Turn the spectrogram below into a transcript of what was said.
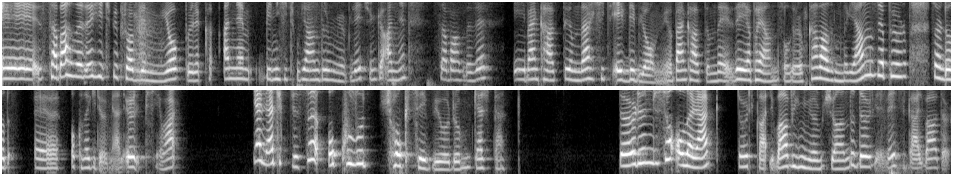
Ee, sabahları hiçbir problemim yok. Böyle annem beni hiç uyandırmıyor bile. Çünkü annem sabahları e, ben kalktığımda hiç evde bile olmuyor. Ben kalktığımda evde yapayalnız oluyorum. Kahvaltımı da yalnız yapıyorum. Sonra da e, okula gidiyorum yani öyle bir şey var. Yani açıkçası okulu çok seviyorum gerçekten. Dördüncüsü olarak dört galiba bilmiyorum şu anda dört evet galiba dört.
